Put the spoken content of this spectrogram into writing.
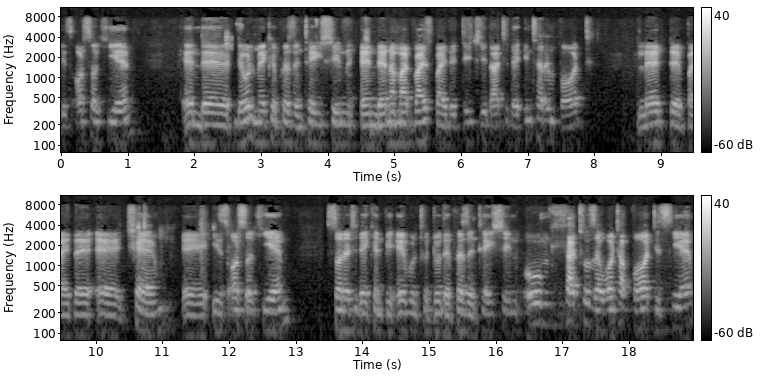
is also here and uh, they will make a presentation. And then I'm advised by the DG that the interim board, led uh, by the uh, chair, uh, is also here so that they can be able to do the presentation. Um, the Water Board is here,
